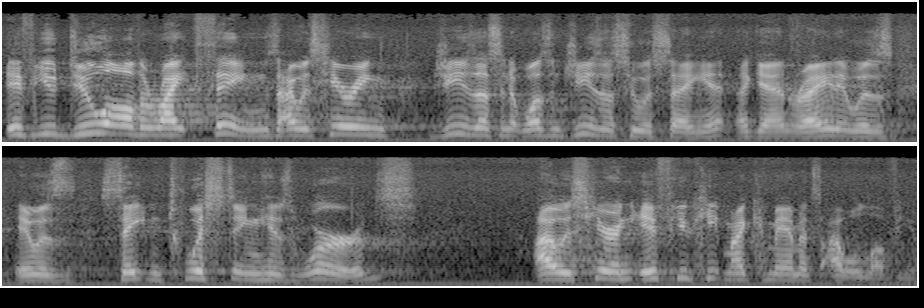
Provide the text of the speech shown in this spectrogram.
If you do all the right things, I was hearing Jesus, and it wasn't Jesus who was saying it again, right? It was, it was Satan twisting his words. I was hearing, if you keep my commandments, I will love you.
